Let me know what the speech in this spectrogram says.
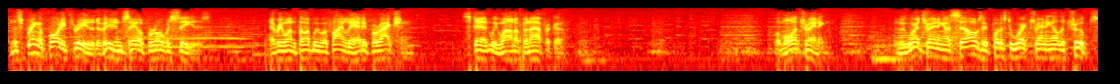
In the spring of 43, the division sailed for overseas. Everyone thought we were finally headed for action. Instead, we wound up in Africa. For more training. When we weren't training ourselves, they put us to work training other troops.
